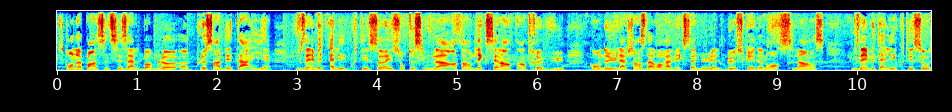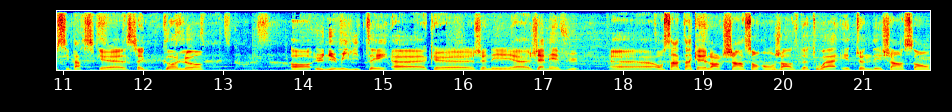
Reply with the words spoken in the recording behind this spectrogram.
ce qu'on a pensé de ces albums-là euh, plus en détail, je vous invite à aller écouter ça. Et surtout, si vous voulez entendre l'excellente entrevue qu'on a eu la chance d'avoir avec Samuel Busque de Noir Silence, je vous invite à aller écouter ça aussi parce que ce gars-là a une humilité euh, que je n'ai jamais vue. On s'entend que leur chanson On jase de toi est une des chansons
